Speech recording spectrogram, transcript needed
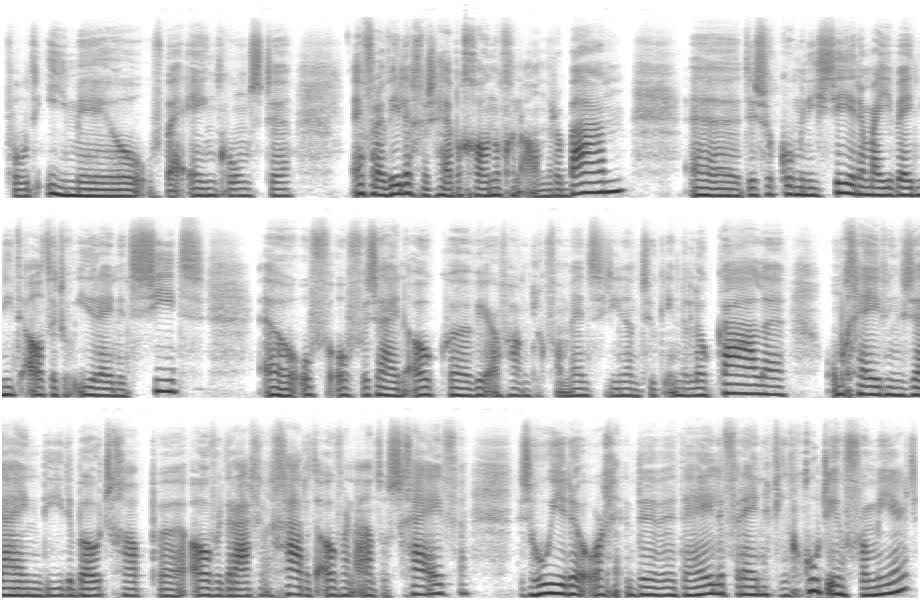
bijvoorbeeld e-mail of bijeenkomsten. En vrijwilligers hebben gewoon nog een andere baan. Uh, dus we communiceren, maar je weet niet altijd of iedereen het ziet. Uh, of, of we zijn ook uh, weer afhankelijk van mensen die dan natuurlijk in de lokale omgeving zijn, die de boodschap overdragen. Dan gaat het over een aantal schijven. Dus hoe je de, de, hele vereniging goed informeert,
